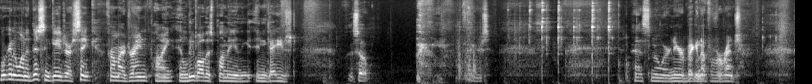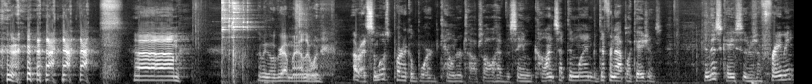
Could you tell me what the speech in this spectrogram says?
We're going to want to disengage our sink from our drain plumbing and leave all this plumbing engaged. So, fingers. That's nowhere near big enough of a wrench. um, let me go grab my other one. All right, so most particle board countertops all have the same concept in mind, but different applications. In this case, there's a framing,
